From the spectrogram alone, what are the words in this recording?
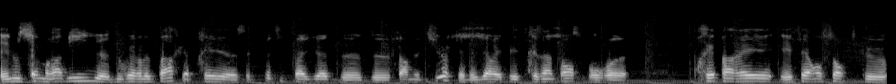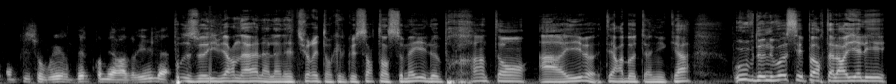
et nous sommes ravis euh, d'ouvrir le parc après euh, cette petite période de, de fermeture qui a d'ailleurs été très intense pour euh, préparer et faire en sorte qu'on puisse ouvrir dès le 1er avril. Pause hivernale, la nature est en quelque sorte en sommeil et le printemps arrive. Terra Botanica ouvre de nouveau ses portes. Alors il y a les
